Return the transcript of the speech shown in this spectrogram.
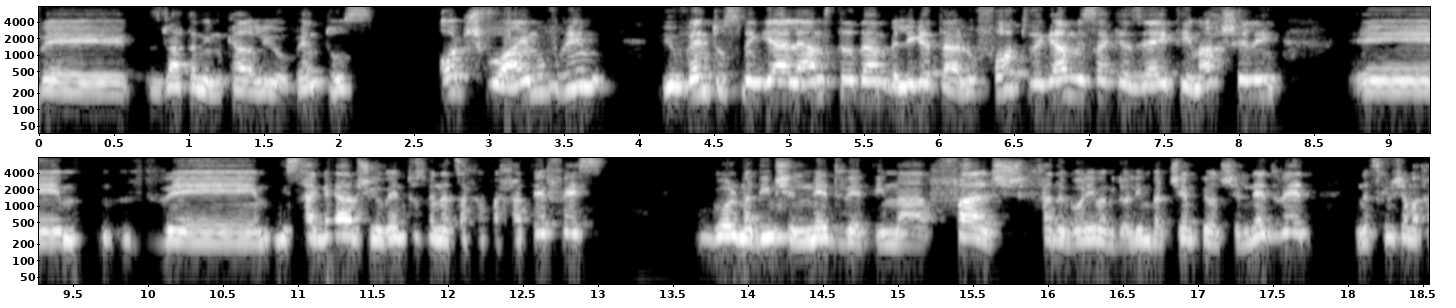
וזלטן נמכר ליובנטוס. עוד שבועיים עוברים, יובנטוס מגיעה לאמסטרדם בליגת האלופות, וגם במשחק הזה הייתי עם אח שלי, אה, ומשחק גם שיובנטוס מנצחת 1-0, גול מדהים של נדווד עם הפלש, אחד הגולים הגדולים בצ'מפיון של נדווד, מנצחים שם 1-0,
